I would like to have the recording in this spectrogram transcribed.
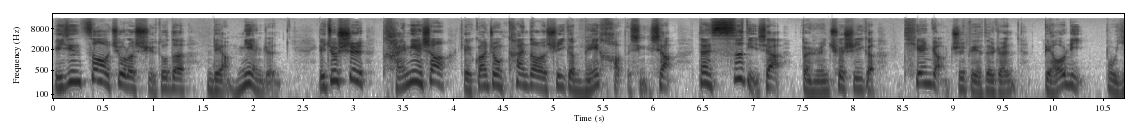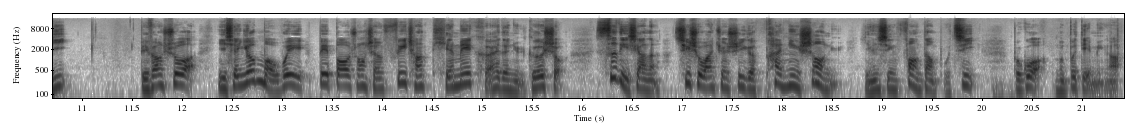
已经造就了许多的两面人，也就是台面上给观众看到的是一个美好的形象，但私底下本人却是一个天壤之别的人，表里不一。比方说，以前有某位被包装成非常甜美可爱的女歌手，私底下呢，其实完全是一个叛逆少女，言行放荡不羁。不过我们不点名啊。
